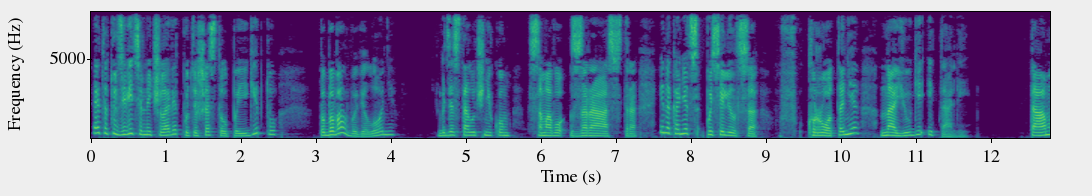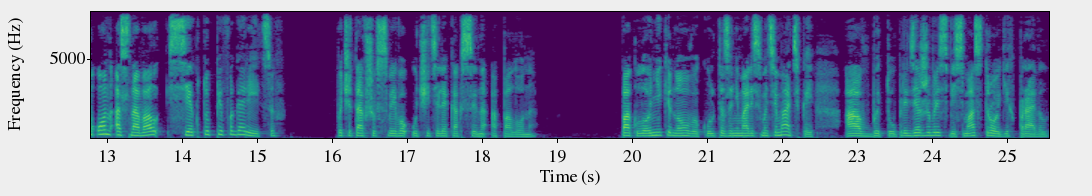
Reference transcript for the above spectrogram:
Этот удивительный человек путешествовал по Египту, побывал в Вавилоне, где стал учеником самого Зараастра и, наконец, поселился в Кротоне на юге Италии. Там он основал секту пифагорейцев, почитавших своего учителя как сына Аполлона. Поклонники нового культа занимались математикой, а в быту придерживались весьма строгих правил,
